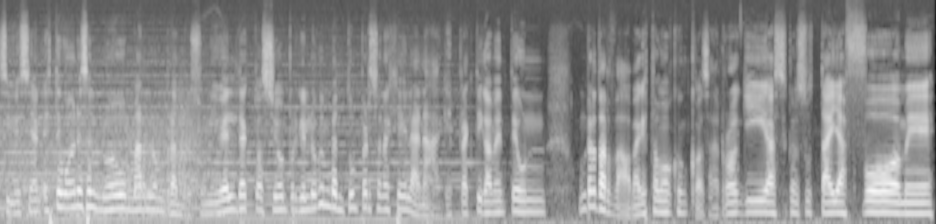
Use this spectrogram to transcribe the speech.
Así decían, este weón es el nuevo Marlon Brando, su nivel de actuación, porque el loco inventó un personaje de la nada, que es prácticamente un, un retardado, para que estamos con cosas. Rocky con sus tallas fome,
